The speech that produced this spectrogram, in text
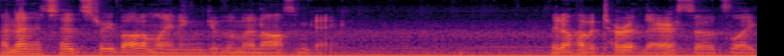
And then it's head straight bottom laning and give them an awesome gank. They don't have a turret there, so it's like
